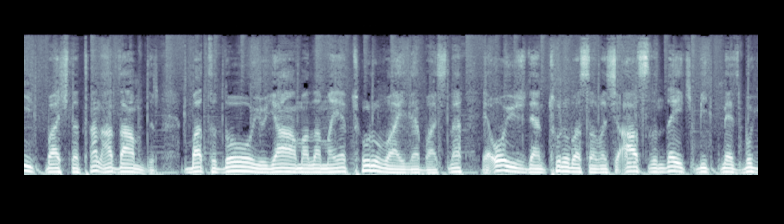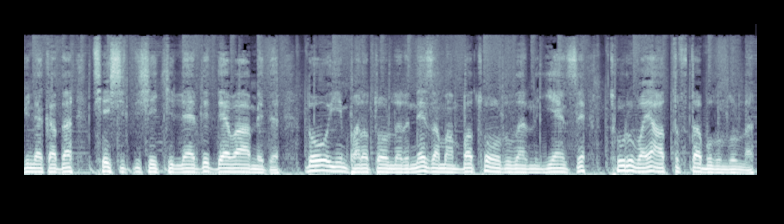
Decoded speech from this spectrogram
ilk başlatan adamdır. Batı Doğu'yu yağmalamaya Truva ile başlar. E o yüzden Truva Savaşı aslında hiç bitmez. Bugüne kadar çeşitli şekillerde devam eder. Doğu imparatorları ne zaman Batı ordularını yense Truva'ya atıfta bulunurlar.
